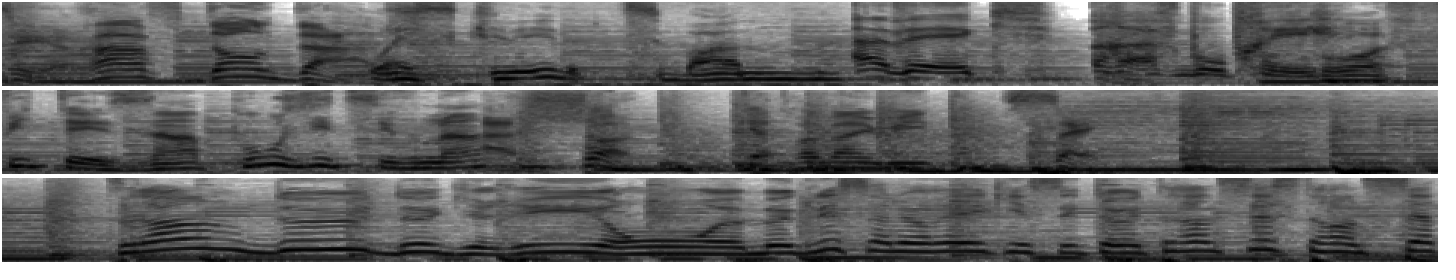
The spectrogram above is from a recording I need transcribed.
C'est Raph dans le Dash. Où est-ce qu'il est, le petit bonhomme? Avec Raph Beaupré. Profitez-en positivement à Choc 88 7. 32 degrés. On euh, me glisse à l'oreille que c'est un 36-37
